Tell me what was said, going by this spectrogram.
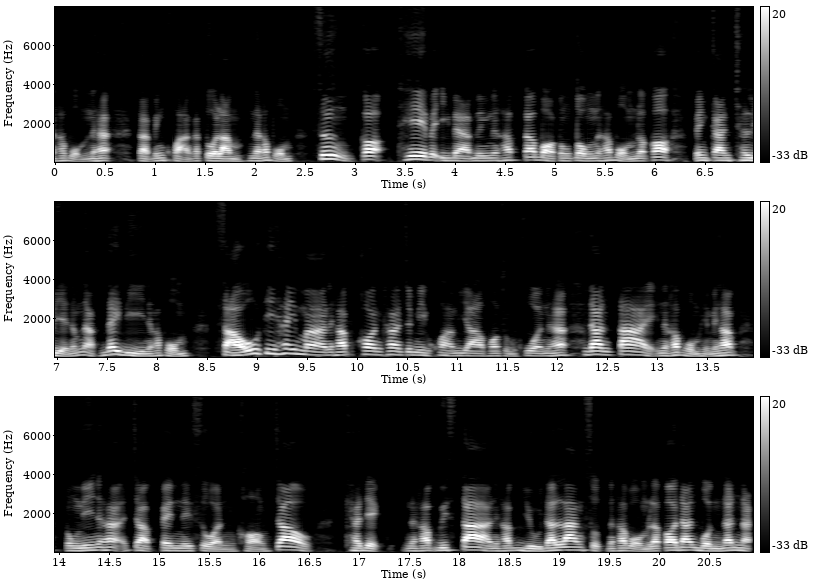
นะครับผมนะฮะแต่เป็นขวางกับตัวลำนะครับผมซึ่งก็เท่ไปอีกแบบหนึ่งนะครับตาบอกตรงๆนะครับผมแล้วก็เป็นการเฉลี่ยน้ำหนักได้ดีนะครับผมเสาที่ให้มานะครับค่อนข้างจะมีความยาวพอสมควรนะฮะด้านใต้นะครับผมเห็นไหมครับ ตรงนี้นะฮะจะเป็นในส่วนของเจ้าแคเด็ก นะครับวิสตานะครับอยู่ด้านล่างสุดนะครับผมแล้วก็ด้านบนด้านใน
